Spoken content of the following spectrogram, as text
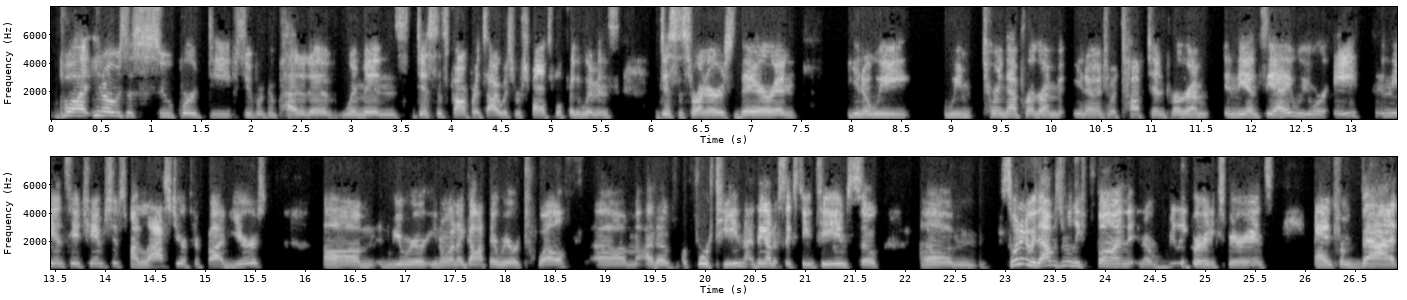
but you know it was a super deep super competitive women's distance conference i was responsible for the women's distance runners there and you know we we turned that program you know into a top 10 program in the ncaa we were eighth in the ncaa championships my last year after five years. Um we were you know when i got there we were 12th um out of 14 i think out of 16 teams. So um so anyway that was really fun and a really great experience. And from that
